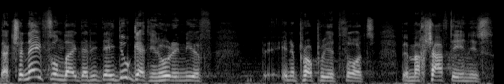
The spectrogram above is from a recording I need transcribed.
That sheneflum like that they do get in inappropriate thoughts. B'machshavte in his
